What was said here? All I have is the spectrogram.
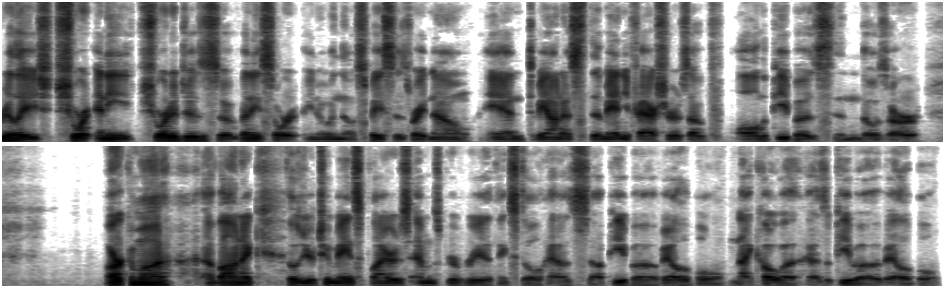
really short any shortages of any sort you know in those spaces right now and to be honest the manufacturers of all the PEBAs and those are Arkema, Evonik, those are your two main suppliers. EMS-Grivory, I think, still has a PEBA available. Nycoa has a PEBA available.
